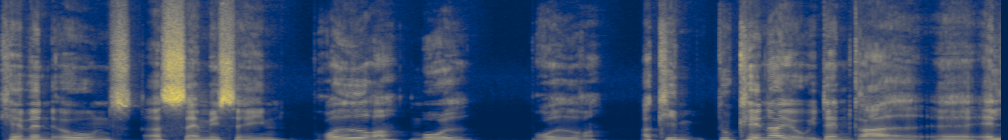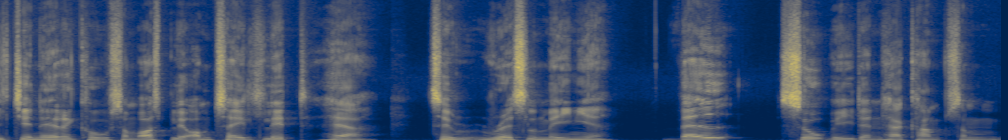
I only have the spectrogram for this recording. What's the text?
Kevin Owens og Sami Zayn. Brødre mod brødre. Og Kim, du kender jo i den grad øh, El Generico, som også blev omtalt lidt her til WrestleMania. Hvad så vi i den her kamp, som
